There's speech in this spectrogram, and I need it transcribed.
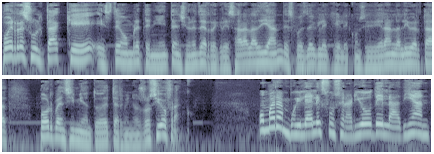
Pues resulta que este hombre tenía intenciones de regresar a la DIAN después de que le concedieran la libertad por vencimiento de términos. Rocío Franco. Omar Ambuila, el exfuncionario de la DIAN,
